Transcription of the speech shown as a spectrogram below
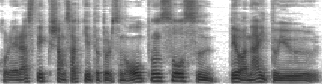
これエラスティック社もさっき言った通り、そのオープンソースではないという、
